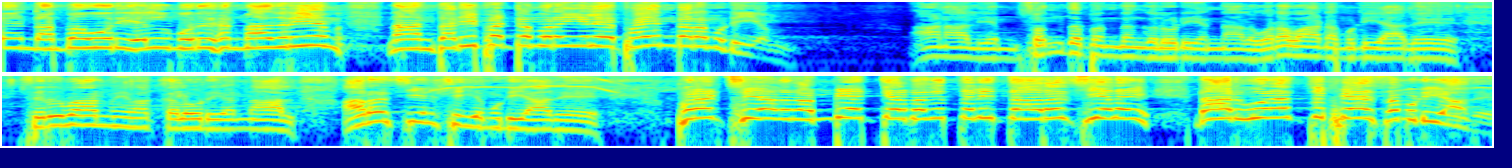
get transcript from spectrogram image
ஏன் நம்ம ஊர் எல் முருகன் மாதிரியும் நான் தனிப்பட்ட முறையிலே பயன்பெற முடியும். ஆனால் என் சொந்த பந்தங்களோடு என்னால் உறவாட முடியாது. சிறுபான்மை மக்களோடு என்னால் அரசியல் செய்ய முடியாது. புரட்சியாளர் அம்பேத்கர் வகுத்தளித்த அரசியலை நான் உரத்து பேச முடியாது.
